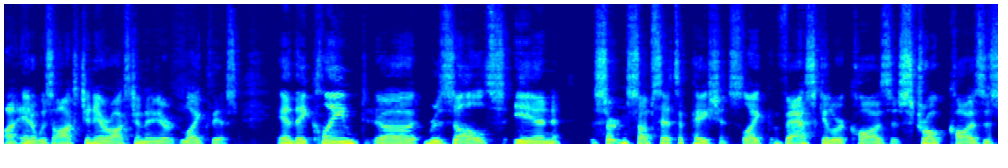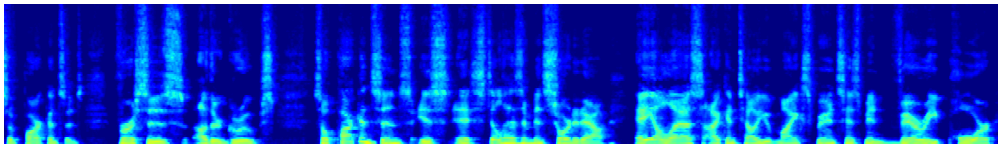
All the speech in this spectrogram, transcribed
uh, and it was oxygen, air, oxygen, air like this. And they claimed uh, results in certain subsets of patients, like vascular causes, stroke causes of Parkinson's versus other groups. So Parkinson's is it still hasn't been sorted out. ALS, I can tell you, my experience has been very poor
